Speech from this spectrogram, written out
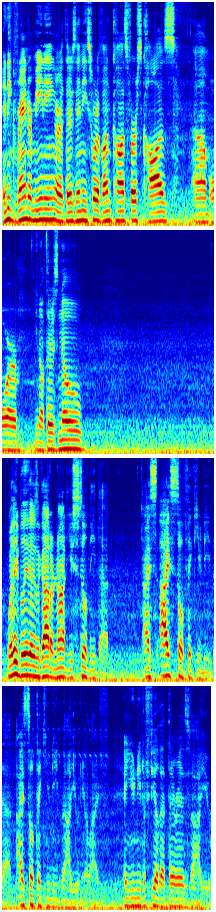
any grander meaning, or if there's any sort of uncaused first cause, um, or, you know, if there's no, whether you believe there's a God or not, you still need that. I, I still think you need that. I still think you need value in your life. And you need to feel that there is value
